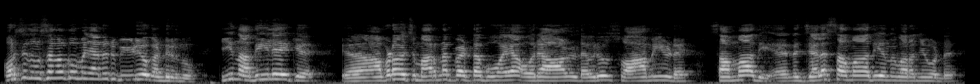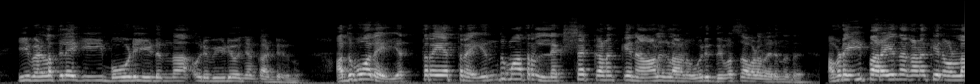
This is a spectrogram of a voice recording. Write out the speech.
കുറച്ച് ദിവസങ്ങൾക്ക് മുമ്പ് ഞാനൊരു വീഡിയോ കണ്ടിരുന്നു. ഈ നദിയിലേക്ക് അവിടെ വെച്ച് മരണപ്പെട്ട പോയ ഒരാളുടെ ഒരു സ്വാമിയുടെ സമാധി ജലസമാധി എന്ന് പറഞ്ഞുകൊണ്ട് ഈ വെള്ളത്തിലേക്ക് ഈ ബോഡി ഇടുന്ന ഒരു വീഡിയോ ഞാൻ കണ്ടിരുന്നു. അതുപോലെ എത്രയെത്ര എന്തുമാത്രം ലക്ഷക്കണക്കിന് ആളുകളാണ് ഒരു ദിവസം അവിടെ വരുന്നത്. അവിടെ ഈ പറയുന്ന കണക്കിനുള്ള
